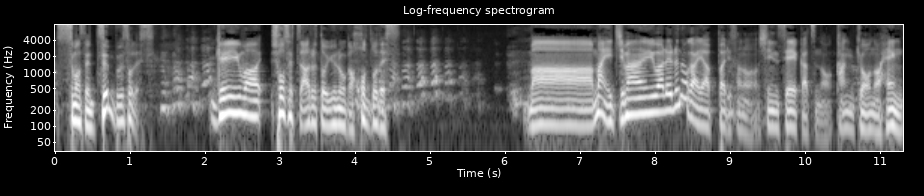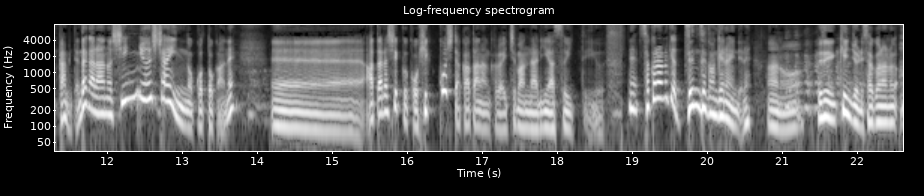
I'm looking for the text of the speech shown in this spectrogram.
すいません。全部嘘です。原因は諸説あるというのが本当です。まあ、まあ一番言われるのがやっぱりその新生活の環境の変化みたいな。だからあの新入社員の子とかね、えー、新しくこう引っ越した方なんかが一番なりやすいっていう。ね、桜の木は全然関係ないんでね。あの、別に近所に桜の木、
